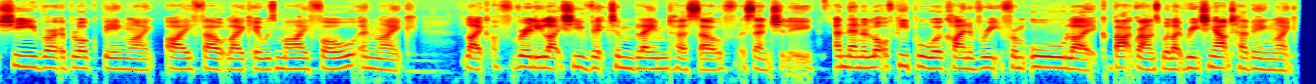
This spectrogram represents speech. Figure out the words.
she wrote a blog being like, I felt like it was my fault and like like really like she victim blamed herself essentially. And then a lot of people were kind of re- from all like backgrounds were like reaching out to her being like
